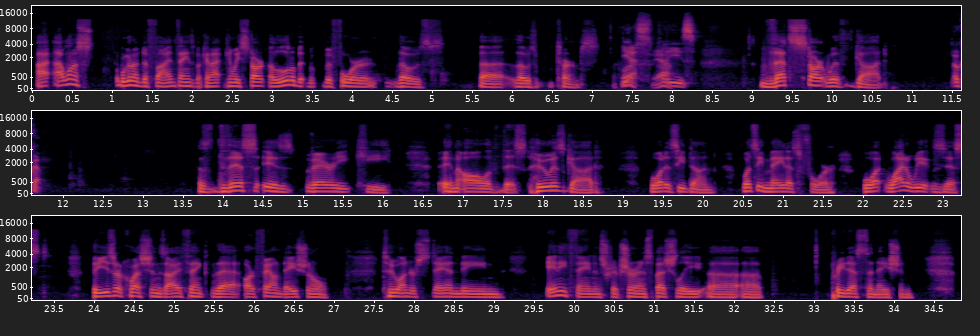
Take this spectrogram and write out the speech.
I, I want to. We're going to define things, but can I? Can we start a little bit b- before those uh those terms? Of course, yes, yeah. please. Let's start with God, Okay. because this is very key in all of this. Who is God? What has He done? What's He made us for? What? Why do we exist? These are questions I think that are foundational to understanding anything in Scripture, and especially uh, uh, predestination,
